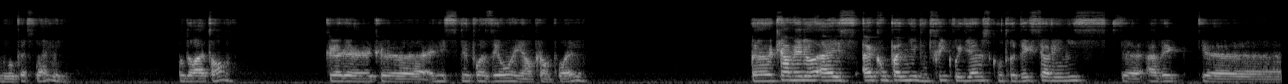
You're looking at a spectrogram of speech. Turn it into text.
nouveau personnage. Faudra attendre que, euh, que NXT 2.0 ait un plan pour elle. Euh, Carmelo Hayes accompagné de Trick Williams contre Dexter Lumis euh, avec euh,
